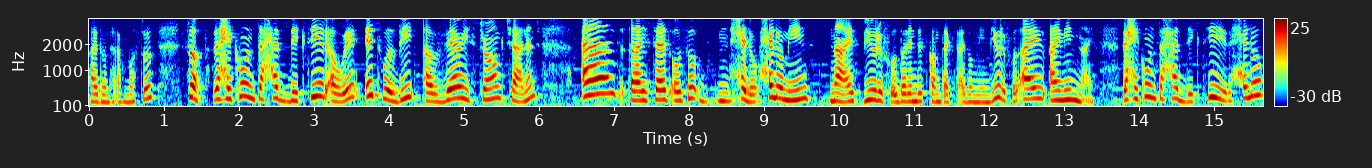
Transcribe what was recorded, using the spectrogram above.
I don't have muscles so رح يكون تحدي كتير قوي it will be a very strong challenge and I said also mm, حلو حلو means nice beautiful but in this context I don't mean beautiful I, I mean nice رح يكون تحدي كتير حلو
